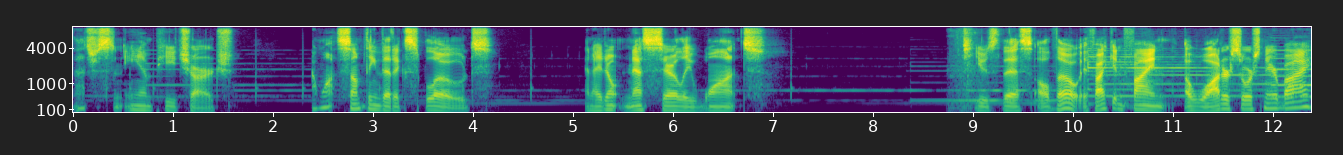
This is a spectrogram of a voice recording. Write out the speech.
That's just an EMP charge. I want something that explodes. And I don't necessarily want to use this. Although, if I can find a water source nearby,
